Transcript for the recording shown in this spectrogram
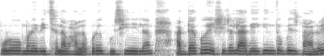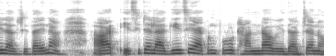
পুরো মানে বিছানা ভালো করে গুছিয়ে নিলাম। আর দেখো এসিটা লাগিয়ে কিন্তু বেশ ভালোই লাগছে, তাই না? আর এসিটা লাগিয়েছে, এখন পুরো ঠান্ডা ওয়েদার জানো?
